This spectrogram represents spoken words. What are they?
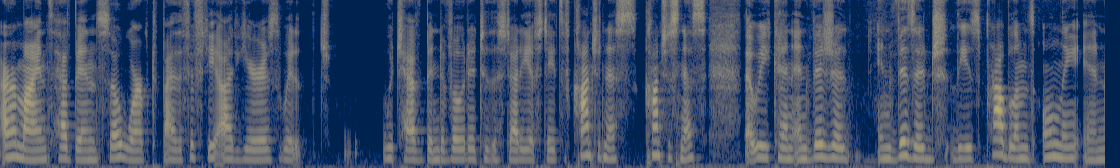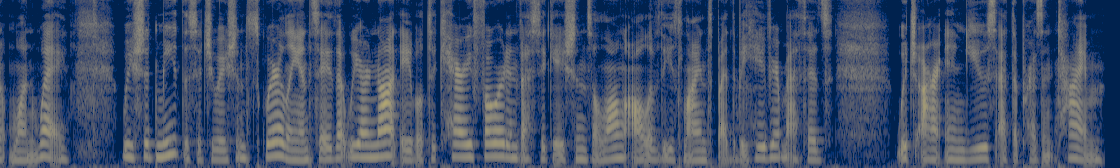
Our minds have been so warped by the 50 odd years which which have been devoted to the study of states of consciousness, consciousness that we can envisage, envisage these problems only in one way. We should meet the situation squarely and say that we are not able to carry forward investigations along all of these lines by the behavior methods which are in use at the present time.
